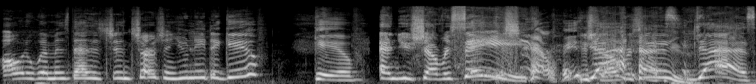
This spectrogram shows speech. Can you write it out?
all the women's that is in church, and you need to give, give. And you shall receive. You shall receive. Yes. receive. Yes.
